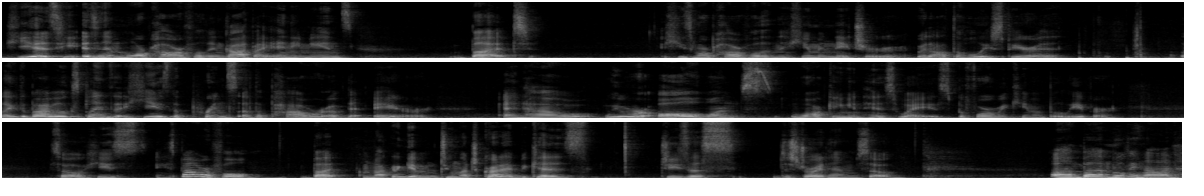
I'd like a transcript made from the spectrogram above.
he is. He isn't more powerful than God by any means, but he's more powerful than the human nature without the Holy Spirit. Like the Bible explains that he is the prince of the power of the air and how we were all once walking in his ways before we became a believer. So he's he's powerful, but I'm not going to give him too much credit because Jesus destroyed him, so um but moving on.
